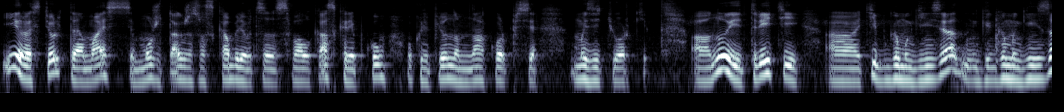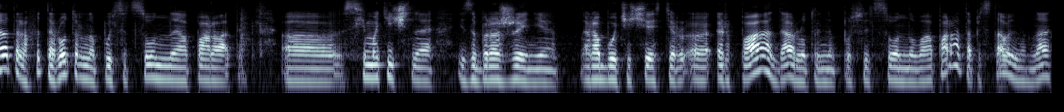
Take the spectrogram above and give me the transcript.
и растертая мазь может также соскабливаться с волка скребком, укрепленным на корпусе мазитерки. А, ну и третий а, тип гомогенизаторов это роторно-пульсационные аппараты. А, схематичное изображение рабочей части РПА, да, роторно-пульсационного аппарата, представлено на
